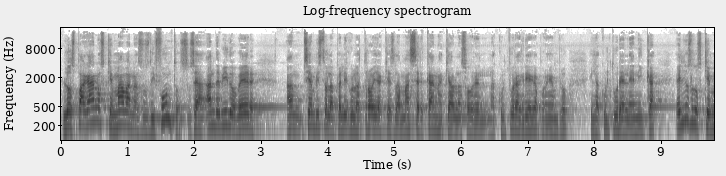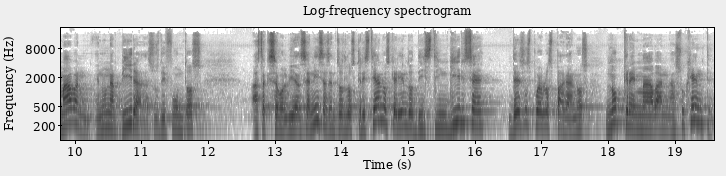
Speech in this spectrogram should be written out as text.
Los paganos quemaban a sus difuntos, o sea, han debido ver, si han visto la película Troya, que es la más cercana que habla sobre la cultura griega, por ejemplo, y la cultura helénica, ellos los quemaban en una pira a sus difuntos hasta que se volvían cenizas. Entonces los cristianos, queriendo distinguirse de esos pueblos paganos, no cremaban a su gente.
